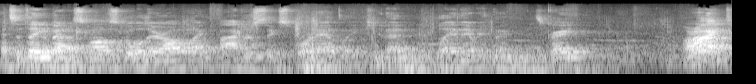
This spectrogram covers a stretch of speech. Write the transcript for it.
That's the thing about a small school, they're all like five or six sport athletes, you know, playing everything. It's great. All right,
